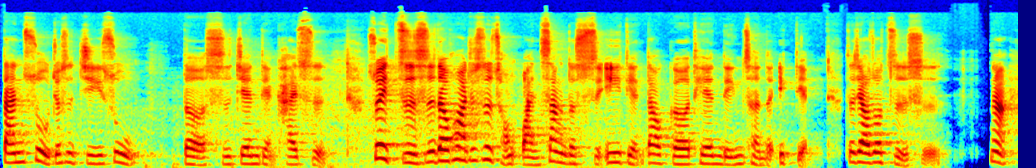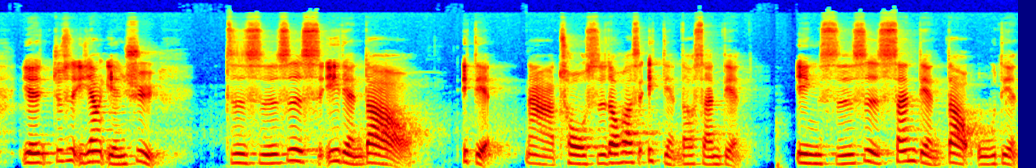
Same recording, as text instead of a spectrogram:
单数就是奇数的时间点开始，所以子时的话就是从晚上的十一点到隔天凌晨的一点，这叫做子时。那也就是一样延续，子时是十一点到一点。那丑时的话是一点到三点，寅时是三点到五点，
